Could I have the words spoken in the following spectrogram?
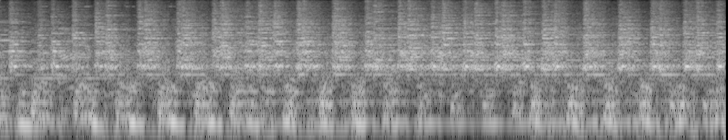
フフフフフ。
